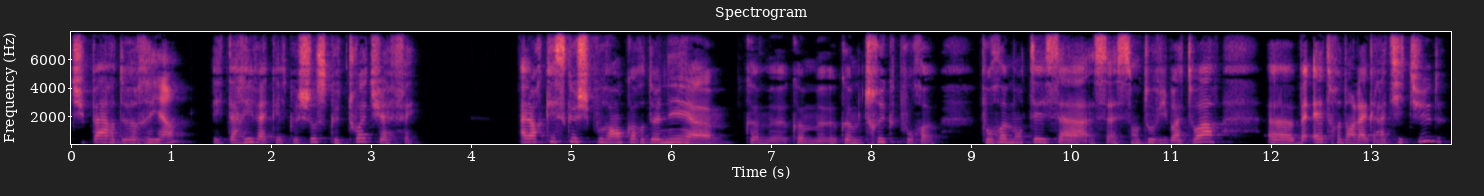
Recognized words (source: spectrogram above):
tu pars de rien et t'arrives à quelque chose que toi tu as fait. Alors qu'est-ce que je pourrais encore donner euh, comme comme comme truc pour pour remonter sa, sa son taux vibratoire euh, bah, Être dans la gratitude,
